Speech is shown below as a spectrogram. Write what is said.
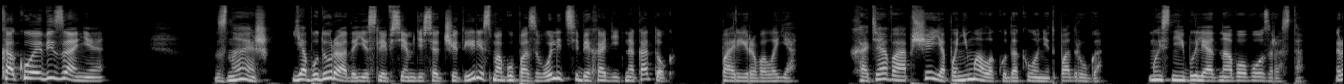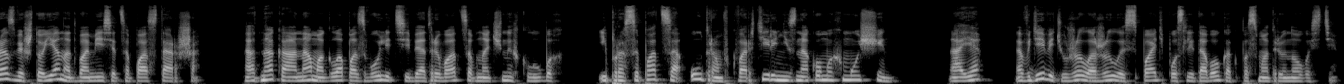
Какое вязание? Знаешь, я буду рада, если в 74 смогу позволить себе ходить на каток, парировала я. Хотя вообще я понимала, куда клонит подруга. Мы с ней были одного возраста, разве что я на два месяца постарше. Однако она могла позволить себе отрываться в ночных клубах и просыпаться утром в квартире незнакомых мужчин. А я в девять уже ложилась спать после того, как посмотрю новости.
